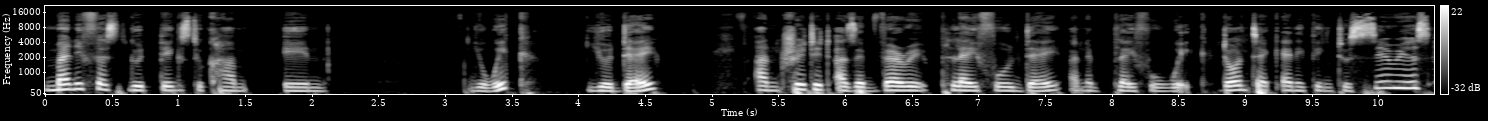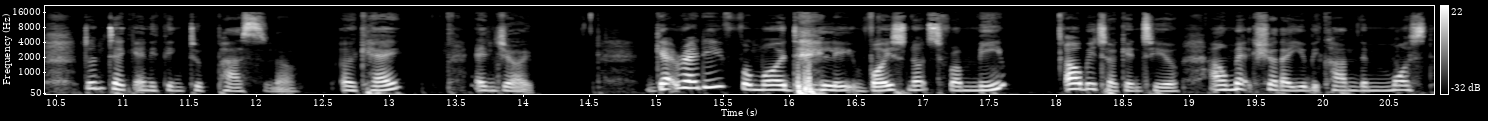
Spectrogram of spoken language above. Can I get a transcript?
Manifest good things to come in your week, your day, and treat it as a very playful day and a playful week. Don't take anything too serious, don't take anything too personal. Okay? Enjoy. Get ready for more daily voice notes from me. I'll be talking to you. I'll make sure that you become the most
